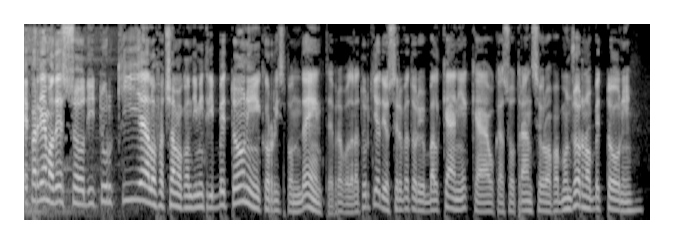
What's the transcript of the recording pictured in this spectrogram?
E parliamo adesso di Turchia, lo facciamo con Dimitri Bettoni, corrispondente proprio dalla Turchia di Osservatorio Balcani e Caucaso Transeuropa. Buongiorno Bettoni.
